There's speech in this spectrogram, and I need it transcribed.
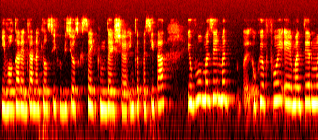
e voltar a entrar naquele ciclo vicioso que sei que me deixa incapacitado, eu vou, mas é, o que foi é manter-me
